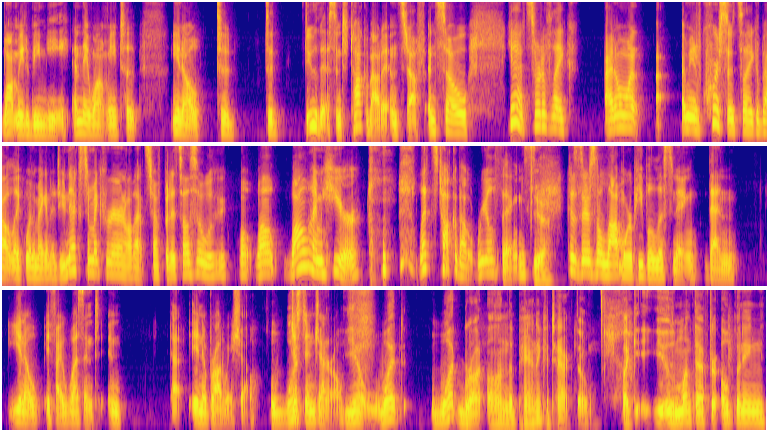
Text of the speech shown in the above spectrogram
want me to be me and they want me to you know to to do this and to talk about it and stuff and so yeah it's sort of like i don't want I- mean, of course, it's like about like what am I going to do next in my career and all that stuff. But it's also like, well, while while I'm here, let's talk about real things Yeah. because there's a lot more people listening than you know if I wasn't in Uh, in a Broadway show, What, just in general. yeah. What what brought on the panic attack though? Like a month after opening,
